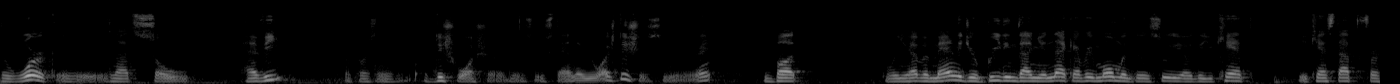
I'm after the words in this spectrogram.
the work is, is not so heavy. A person's a dishwasher, I mean, so you stand there, you wash dishes, immediately, right? But when you have a manager breathing down your neck every moment, you, that you can't, you can't stop for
